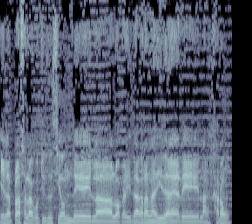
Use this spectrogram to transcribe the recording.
en la Plaza de la Constitución de la localidad granadina de Lanjarón.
